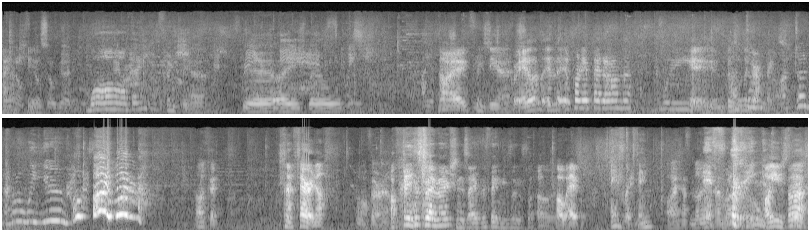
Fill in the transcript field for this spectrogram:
thank you. Whoa, they have 3DS. Yeah, I will. No, 3DS. it'll, it'll, it'll probably be better on the Wii U because I of the don't- graphics. I don't have a Wii U. Oh, Okay. I won! Fair enough. Oh, fair I enough. put it in slow motion, save the things and stuff. Oh, Oh, ev- everything. I have no Everything. ammo. I'll use this. Ah.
